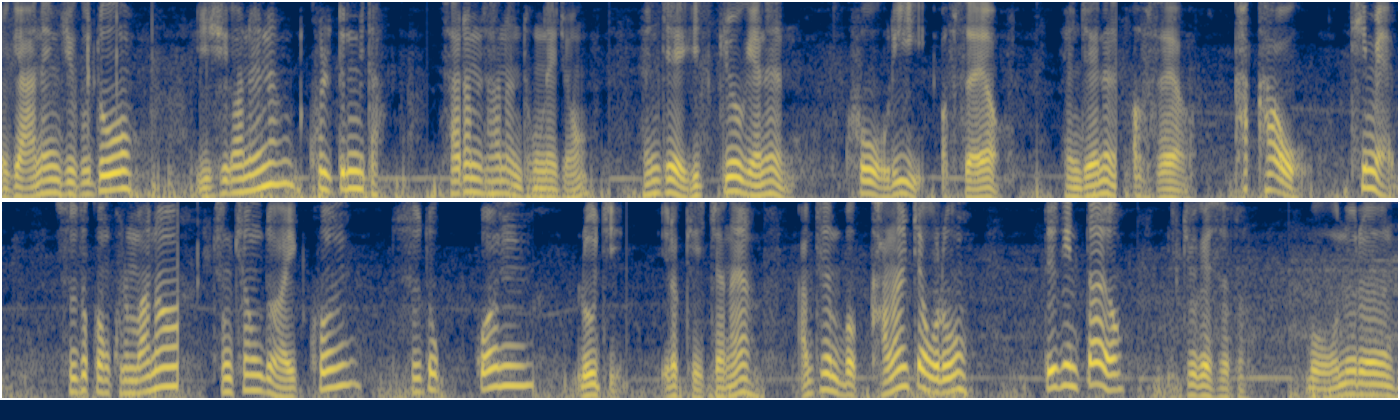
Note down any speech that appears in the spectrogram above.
여기 안행지구도 이 시간에는 콜 뜹니다 사람 사는 동네죠. 현재 이쪽에는 콜이 없어요. 현재는 없어요. 카카오 티맵 수도권 쿨만어 충청도 아이콘 수도권 로지 이렇게 있잖아요. 아무튼 뭐 간헐적으로 뜨긴 떠요. 이쪽에서도. 뭐 오늘은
